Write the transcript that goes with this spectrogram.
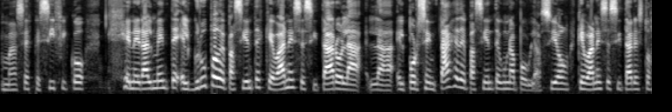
más específico. Generalmente el grupo de pacientes que va a necesitar o la, el porcentaje de pacientes en una población que va a necesitar estos,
